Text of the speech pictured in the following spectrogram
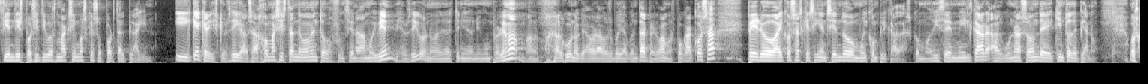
100 dispositivos máximos que soporta el plugin. ¿Y qué queréis que os diga? O sea, Home Assistant de momento funcionaba muy bien, os digo, no he tenido ningún problema, alguno que ahora os voy a contar, pero vamos, poca cosa, pero hay cosas que siguen siendo muy complicadas. Como dice Milcar, algunas son de quinto de piano. Os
